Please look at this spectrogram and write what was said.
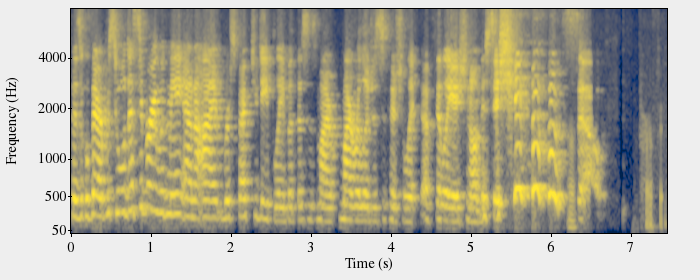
physical therapists who will disagree with me, and I respect you deeply. But this is my my religious official affiliation on this issue. so Perfect.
